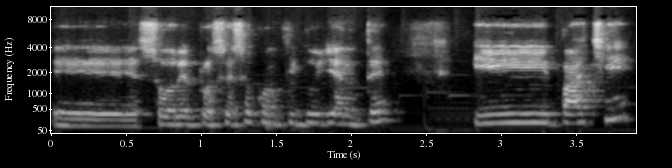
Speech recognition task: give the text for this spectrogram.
eh, sobre el proceso constituyente y Pachi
